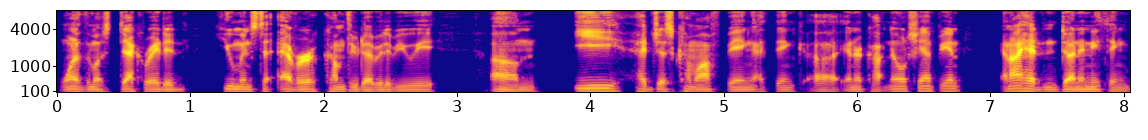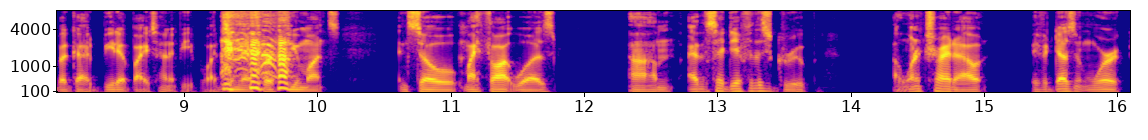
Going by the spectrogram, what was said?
one of the most decorated humans to ever come through WWE. Um, E had just come off being, I think, uh, Intercontinental Champion, and I hadn't done anything but got beat up by a ton of people. I'd been there for a few months. And so my thought was, um, I have this idea for this group. I want to try it out. If it doesn't work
